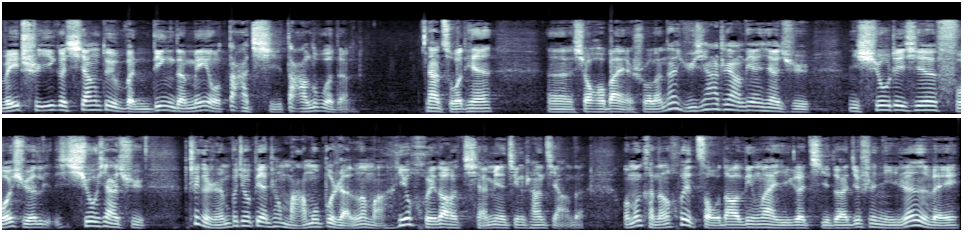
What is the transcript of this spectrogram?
维持一个相对稳定的，没有大起大落的。那昨天。嗯，小伙伴也说了，那瑜伽这样练下去，你修这些佛学修下去，这个人不就变成麻木不仁了吗？又回到前面经常讲的，我们可能会走到另外一个极端，就是你认为，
